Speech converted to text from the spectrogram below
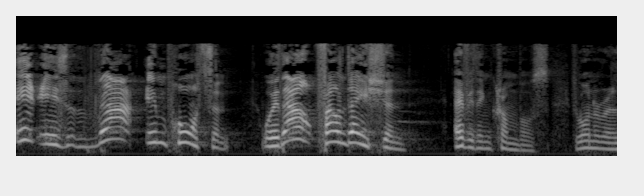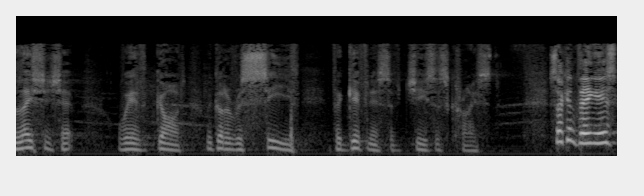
It is that important. Without foundation, everything crumbles. If we want a relationship with God, we've got to receive forgiveness of Jesus Christ. Second thing is,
